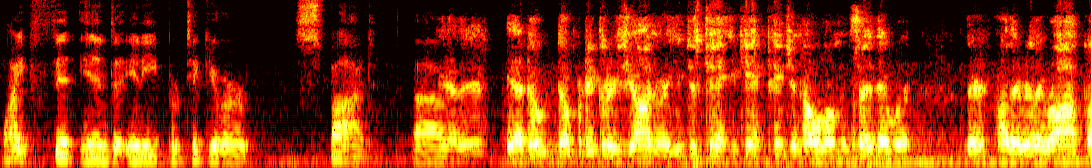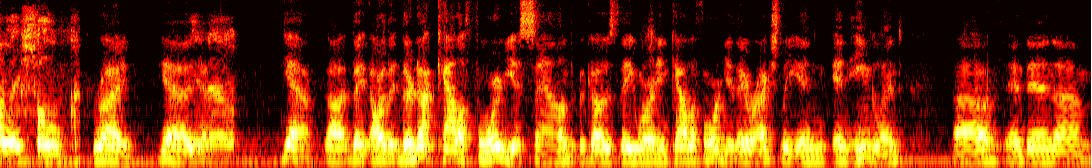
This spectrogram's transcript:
quite fit into any particular spot. Uh, Yeah, they- yeah. No, no particular genre. You just can't you can't pigeonhole them and say they were. They're, are they really rock? Are they folk? Right? Yeah. You know, Yeah. Uh, they are. They're not California sound because they weren't in California. They were actually in in England, uh, and then um,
